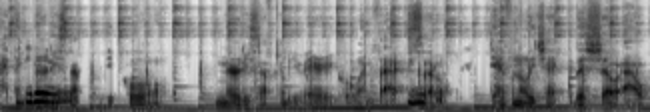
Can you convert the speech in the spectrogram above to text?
I think It nerdy is. stuff can be cool. Nerdy stuff can be very cool, in fact. So definitely check this show out.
